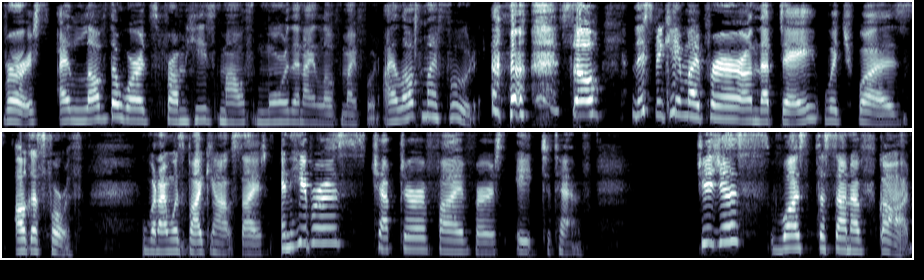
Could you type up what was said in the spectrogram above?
verse, I love the words from His mouth more than I love my food. I love my food. so this became my prayer on that day, which was August 4th when I was biking outside. In Hebrews chapter 5 verse 8 to 10. Jesus was the son of God,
